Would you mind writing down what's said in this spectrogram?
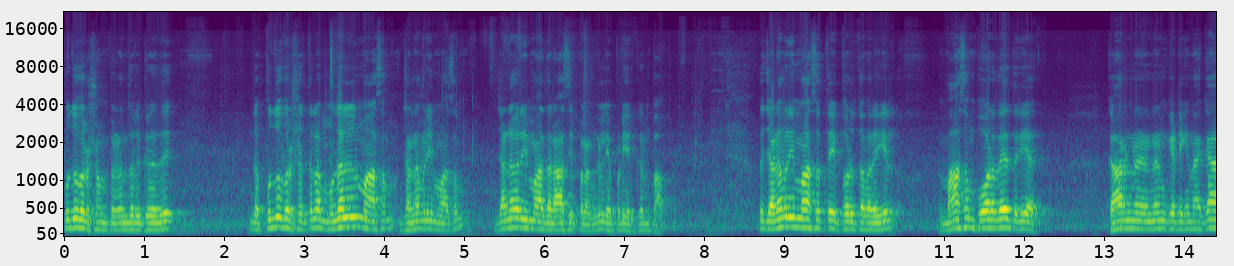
புது வருஷம் பிறந்திருக்கிறது. இந்த புது வருஷத்தில் முதல் மாதம் ஜனவரி மாதம் ஜனவரி மாத ராசி பலன்கள் எப்படி இருக்குன்னு பார்ப்போம். இந்த ஜனவரி மாதத்தை பொறுத்தவரையில் மாதம் போகிறதே தெரியாது. காரணம் என்னன்னு கேட்டிங்கனாக்கா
